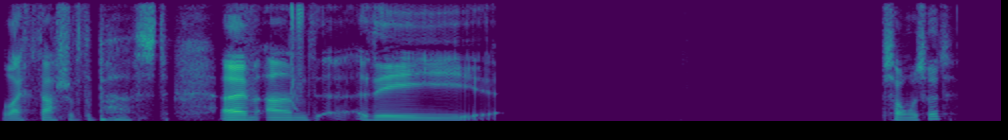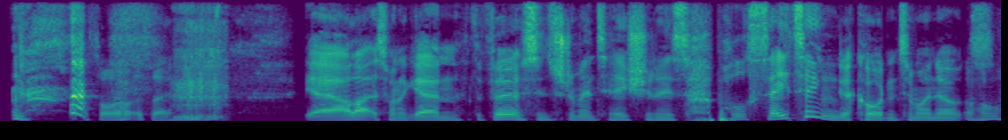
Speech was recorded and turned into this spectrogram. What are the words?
like that of the past. Um, and uh, the song was good. That's all I want to say. yeah, I like this one again. The verse instrumentation is pulsating, according to my notes. Oh,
